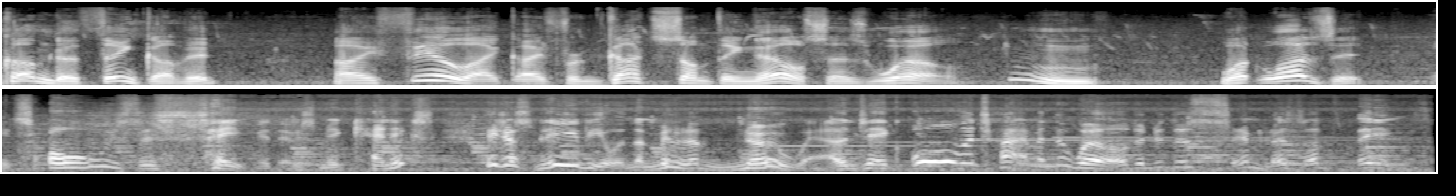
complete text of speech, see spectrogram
Come to think of it, I feel like I forgot something else as well. Hmm, what was it? It's always the same with those mechanics. They just leave you in the middle of nowhere and take all the time in the world to do the simplest of things.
